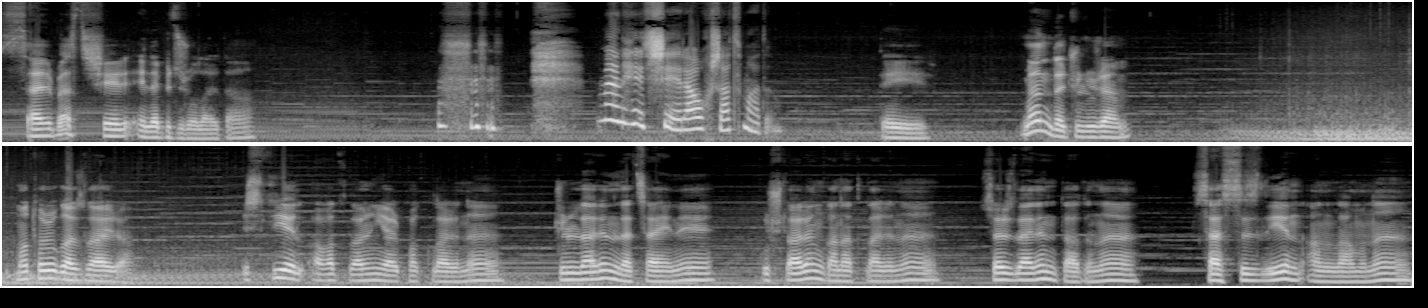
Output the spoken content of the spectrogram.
Sərbəst şeir elə bu cür olar da. Mən heç şeirə oxşatmadım. deyir. Mən də gülürəm. Motoru qazlayıram. İsti yel ağacların yarpaqlarını, güllərin ləçəyini, quşların qanadlarını, sözlərin dadını, səssizliyin anlamını,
